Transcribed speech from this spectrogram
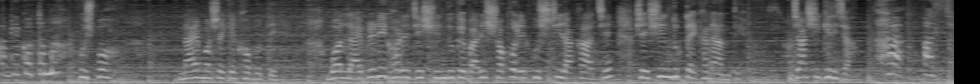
আগে কর্তা মা। পুষ্প নায়ের মশাইকে খবর দে। বল লাইব্রেরি ঘরে যে সিন্ধুকে বাড়ির সকলের কুষ্টি রাখা আছে সেই সিন্ধুকটা এখানে আনতে। যা শিগগিরি যা। হ্যাঁ আসছি।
